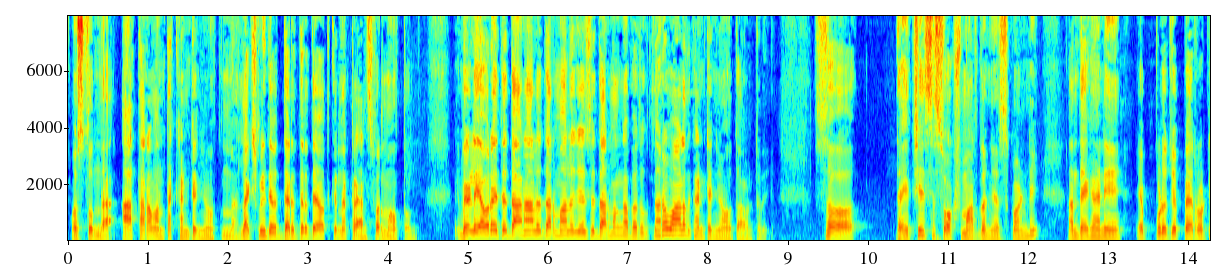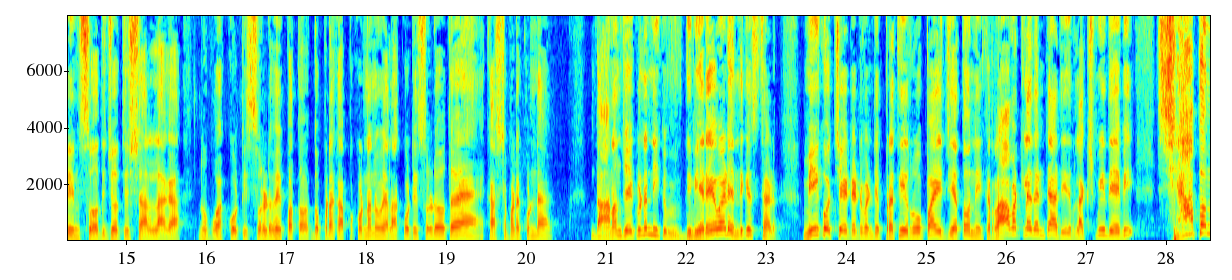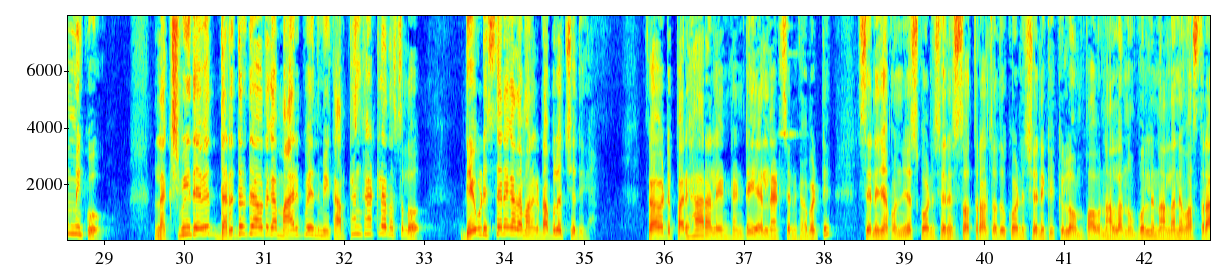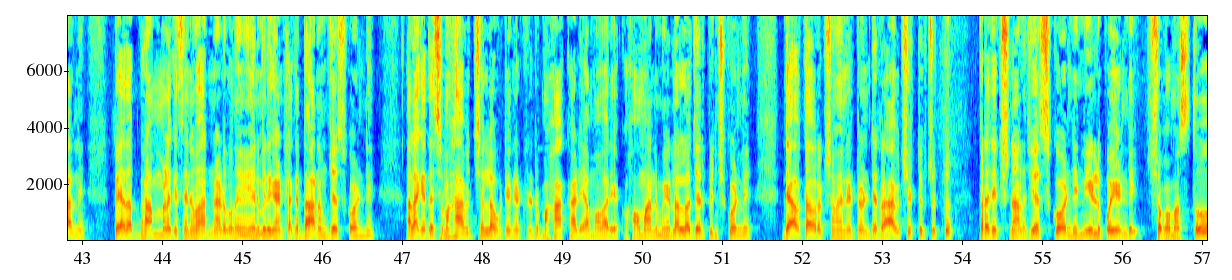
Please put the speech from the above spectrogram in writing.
వస్తుందా? ఆ తరం అంతా కంటిన్యూ అవుతుందా? లక్ష్మీదేవి దరిద్ర దేవత కింద ట్రాన్స్ఫర్మ్ అవుతుంది. వీళ్ళు ఎవరైతే దానాలు ధర్మాలు చేసి ధర్మంగా బతుకుతున్నారో వాళ్ళది కంటిన్యూ అవుతూ ఉంటుంది. సో దయచేసి సూక్ష్మ అర్థం చేసుకోండి. అంతేగాని ఎప్పుడు చెప్పే రొటీన్ సోది జ్యోతిష్యాలలాగా నువ్వు కోటీశ్వరుడు అయిపోతావు దుప్పడ కప్పకుండా నువ్వు ఎలా కోటీశ్వరుడు అవుతావా? కష్టపడకుండా దానం చేయకుండా నీకు వేరేవాడు ఎందుకు ఇస్తాడు? మీకు వచ్చేటటువంటి ప్రతి రూపాయి జీతం నీకు రావట్లేదంటే అది లక్ష్మీదేవి శాపం మీకు. లక్ష్మీదేవి దరిద్ర దేవతగా మారిపోయింది మీకు అర్థం కావట్లేదు అసలు. దేవుడిస్తేనే కదా మనకు డబ్బులు వచ్చేది. కాబట్టి పరిహారాలు ఏంటంటే ఏలినాటి శని కాబట్టి శని జపం చేసుకోండి శని స్తోత్రాలు చదువుకోండి శనికి కిలోంపావు నల్ల నువ్వుల్ని నల్లని వస్త్రాల్ని పేద బ్రాహ్మణులకి శనివారం నాడు ఉదయం ఎనిమిది గంటలకు దానం చేసుకోండి. అలాగే దశమహావిద్యల్లో ఒకటైనటువంటి మహాకాళి అమ్మవారి యొక్క హోమాన్ని మీ ఇళ్ళలో జరిపించుకోండి. దేవతా వృక్షమైనటువంటి రావి చెట్టుకు చుట్టూ ప్రదక్షిణాలు చేసుకోండి. నీళ్ళు పోయండి. శుభమస్తు.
